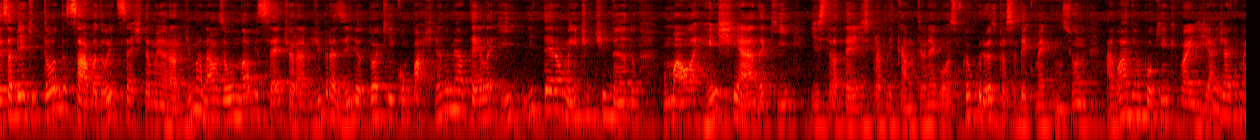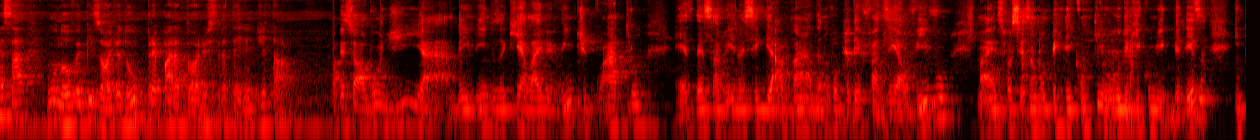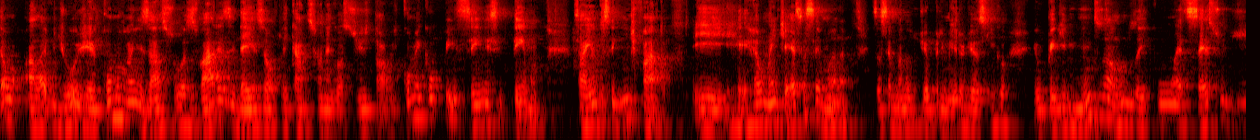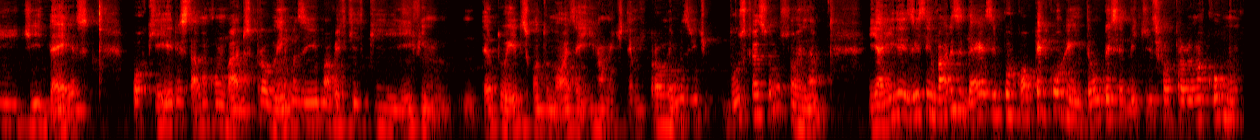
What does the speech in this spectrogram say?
Você sabia que todo sábado, 8 e 7 da manhã, horário de Manaus, ou 9 e 7, horário de Brasília, eu estou aqui compartilhando minha tela e literalmente te dando uma aula recheada aqui de estratégias para aplicar no teu negócio. Ficou curioso para saber como é que funciona? Aguarde um pouquinho que vai já já começar um novo episódio do Preparatório Estratégia Digital. Pessoal, bom dia! Bem-vindos aqui à live 24 é, dessa vez vai ser gravada, não vou poder fazer ao vivo, mas vocês não vão perder conteúdo aqui comigo, beleza? Então, a live de hoje é como organizar suas várias ideias ao aplicar no seu negócio digital. E como é que eu pensei nesse tema? Saiu do seguinte fato, e realmente essa semana, essa semana do dia 1 dia 5, eu peguei muitos alunos aí com excesso de, de ideias, porque eles estavam com vários problemas e uma vez que, que, enfim, tanto eles quanto nós aí realmente temos problemas, a gente busca soluções, né? E aí existem várias ideias e por qual percorrer. Então eu percebi que isso foi um problema comum.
